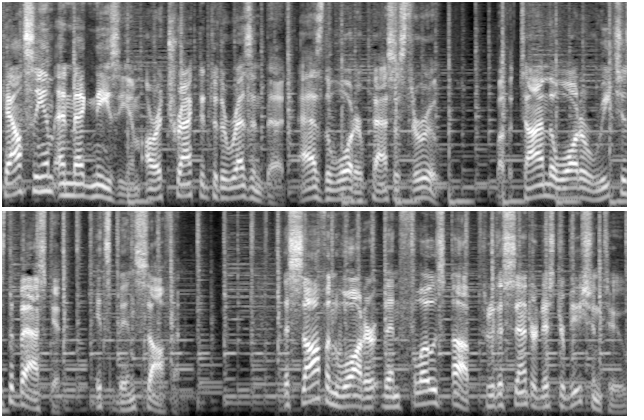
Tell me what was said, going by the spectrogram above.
Calcium and magnesium are attracted to the resin bed as the water passes through. By the time the water reaches the basket, it's been softened. The softened water then flows up through the center distribution tube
